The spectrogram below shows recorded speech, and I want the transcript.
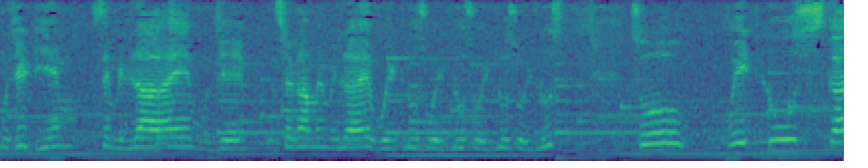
मुझे डीएम से मिल रहा है मुझे इंस्टाग्राम में मिल रहा है weight lose weight lose weight lose weight lose so weight lose का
